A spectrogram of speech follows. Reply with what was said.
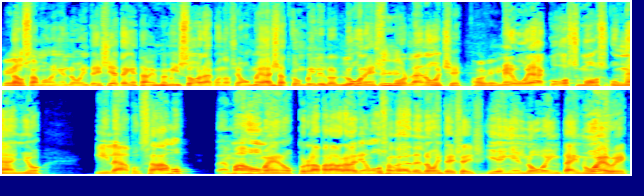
La usamos en el 97 en esta misma emisora cuando hacíamos Mega Chat con Billy los lunes por la noche. Ok. Me voy a Cosmos un año y la usábamos más o menos, pero la palabra veníamos usando desde el 96. Y en el 99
